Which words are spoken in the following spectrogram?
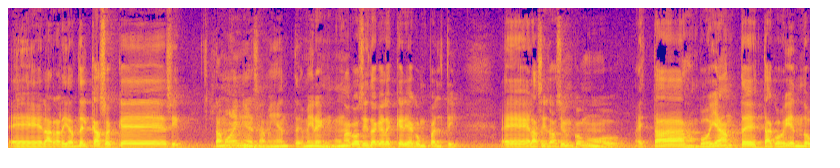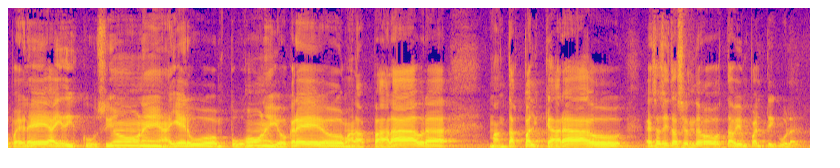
Eh, la realidad del caso es que sí, estamos en esa, mi gente. Miren, una cosita que les quería compartir. Eh, la situación con está bollante, está cogiendo peleas y discusiones. Ayer hubo empujones, yo creo, malas palabras, mandas para el carajo. Esa situación de juego está bien particular.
